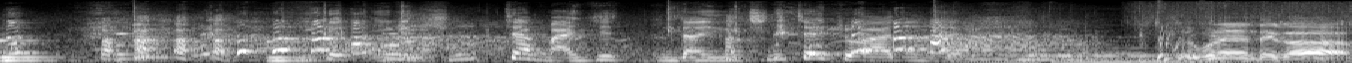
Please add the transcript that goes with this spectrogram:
이거 이거 진짜 맛있. 나 이거 진짜 좋아하는데. 이번에는 내가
